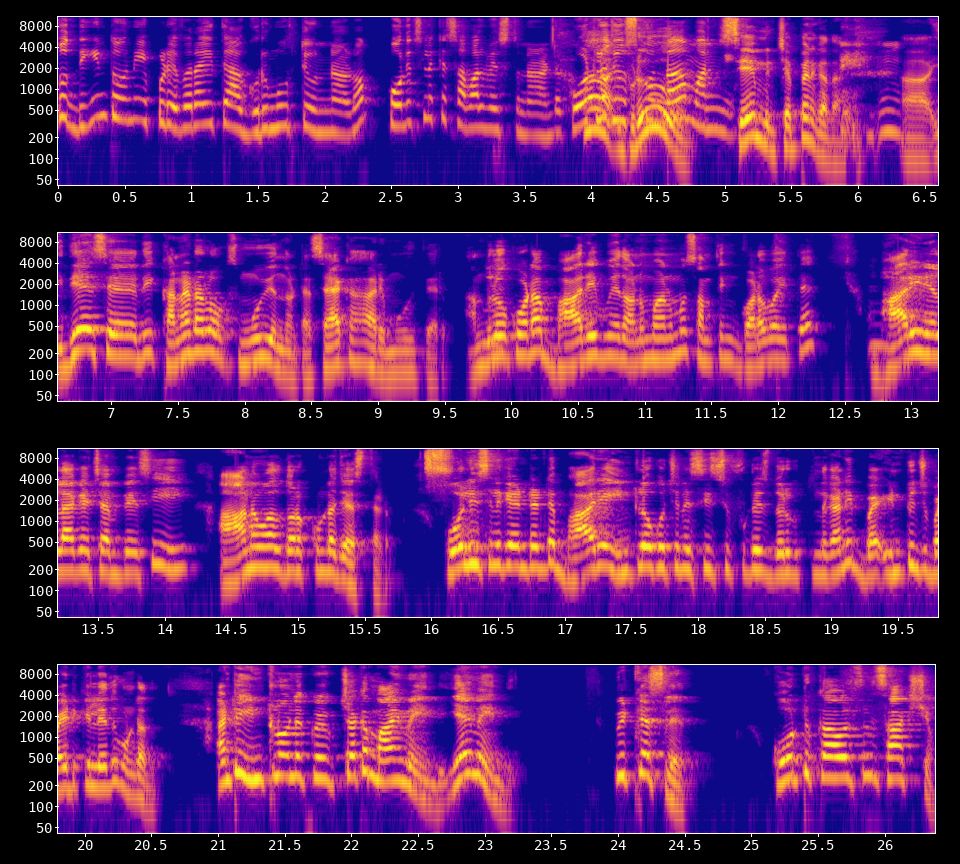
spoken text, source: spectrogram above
సో దీంతో ఇప్పుడు ఎవరైతే ఆ గురుమూర్తి ఉన్నాడో పోలీసులకి సవాల్ వేస్తున్నాడు. అంటే కోర్టులో మన సేమ్ చెప్పాను కదా. ఇదే కన్నడలో ఒక మూవీ ఉందంట. శాఖహారి మూవీ పేరు. అందులో కూడా భార్య మీద అనుమానము సంథింగ్ గొడవ అయితే భార్యని ఇలాగే చంపేసి ఆనవాళ్ళు దొరకకుండా చేస్తాడు. పోలీసులకి ఏంటంటే భార్య ఇంట్లోకి వచ్చిన సీసీ ఫుటేజ్ దొరుకుతుంది కానీ బయ- ఇంటి నుంచి బయటికి వెళ్ళేది ఉండదు. అంటే ఇంట్లోనే వచ్చాక మాయమైంది. ఏమైంది? విట్నెస్ లేదు. కోర్టుకు కావాల్సిన సాక్ష్యం.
